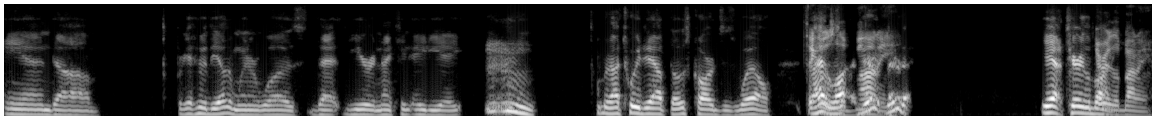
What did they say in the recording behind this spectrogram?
and um, forget who the other winner was that year in 1988. but I tweeted out those cards as well. I, I had a lot. They're, they're, yeah, Terry Labonte. Terry Labonte.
